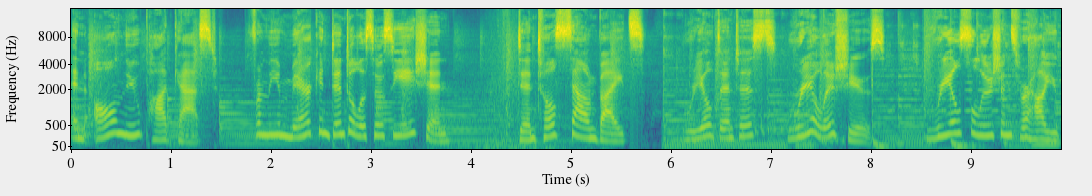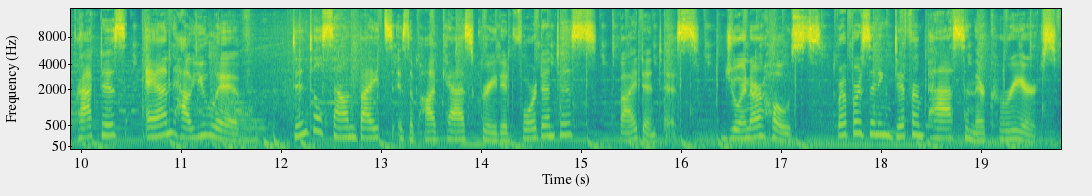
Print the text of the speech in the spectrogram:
an all new podcast from the American Dental Association Dental Soundbites. Real dentists, real issues, real solutions for how you practice and how you live. Dental Soundbites is a podcast created for dentists by dentists. Join our hosts, representing different paths in their careers,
